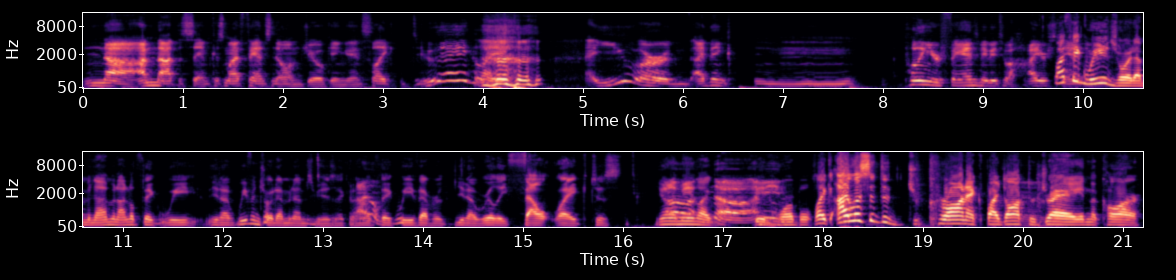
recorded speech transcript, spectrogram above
"Nah, I'm not the same because my fans know I'm joking." And it's like, do they? Like, you are, I think, mm, pulling your fans maybe to a higher Well. I think we enjoyed Eminem, and I don't think we, you know, we've enjoyed Eminem's music, and I I don't, don't- think we've ever, you know, really felt like just, you know what I Uh, mean, like no, I being mean- horrible. Like I listened to Chronic by Dr. Dre in the car.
